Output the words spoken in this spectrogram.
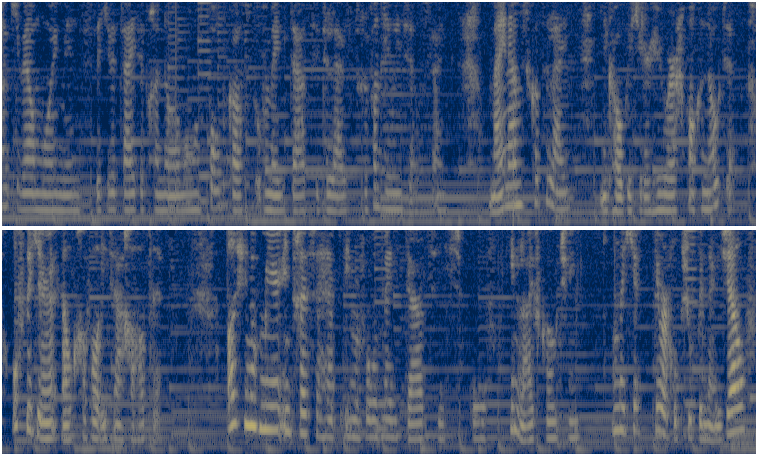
Dankjewel, mooi mens, dat je de tijd hebt genomen om een podcast of een meditatie te luisteren van Heel Jezelf Zijn. Mijn naam is Katelijn en ik hoop dat je er heel erg van genoten hebt, of dat je er in elk geval iets aan gehad hebt. Als je nog meer interesse hebt in bijvoorbeeld meditaties of in life coaching, omdat je heel erg op zoek bent naar jezelf,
